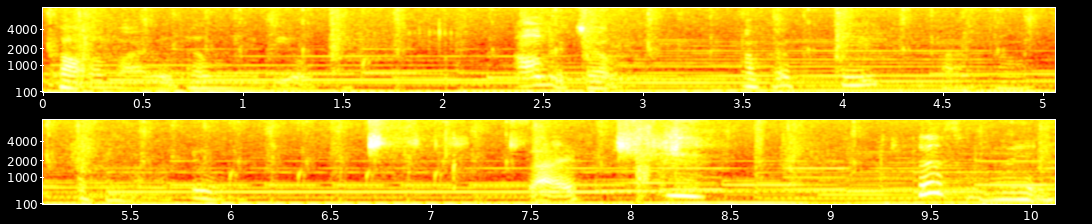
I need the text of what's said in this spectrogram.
the call if I would tell me to be open. All the joke. I'm perfectly I don't open my feelings. Sorry. This win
